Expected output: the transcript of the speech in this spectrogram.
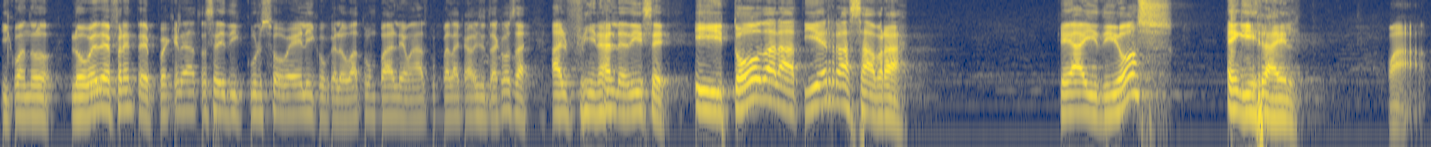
Y cuando lo ve de frente, después que le da todo ese discurso bélico que lo va a tumbar, le van a tumbar la cabeza y otra cosa, al final le dice, y toda la tierra sabrá que hay Dios en Israel. Wow.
